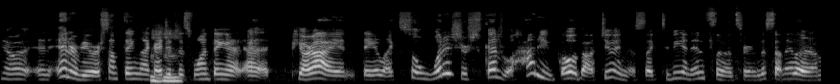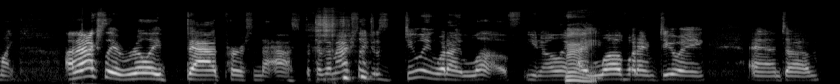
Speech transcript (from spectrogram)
you know an interview or something. Like I did Mhm. this one thing at, at PRI, and they're like, so what is your schedule? How do you go about doing this? Like to be an influencer and this that, and the other. I'm like. I'm actually a really bad person to ask because I'm actually just doing what I love, you know, like I love what I'm doing, and um,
